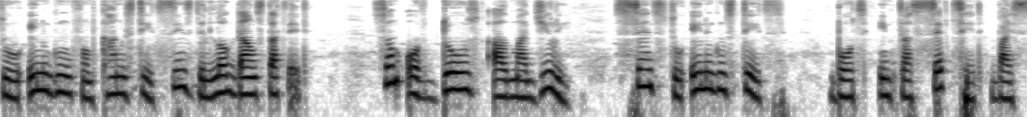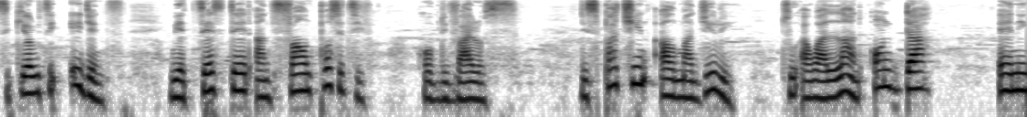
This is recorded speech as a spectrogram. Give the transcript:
to Enugu from Kano State since the lockdown started. Some of those Al-Majiri sent to Enugu State but intercepted by security agents were tested and found positive of the virus. Dispatching Al-Majiri to our land under any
